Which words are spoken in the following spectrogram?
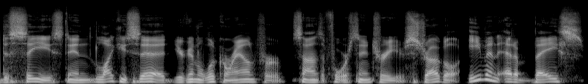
deceased. And like you said, you're going to look around for signs of forced entry or struggle. Even at a base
